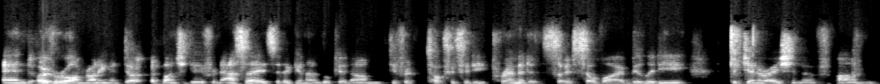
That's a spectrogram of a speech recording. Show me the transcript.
And overall, I'm running a, do- a bunch of different assays that are going to look at um, different toxicity parameters. So cell viability, the generation of um,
